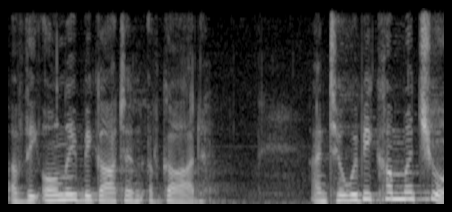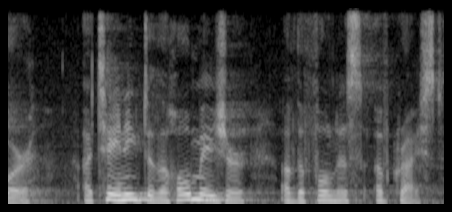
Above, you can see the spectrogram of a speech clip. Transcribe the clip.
of the only begotten of God until we become mature, attaining to the whole measure of the fullness of Christ.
